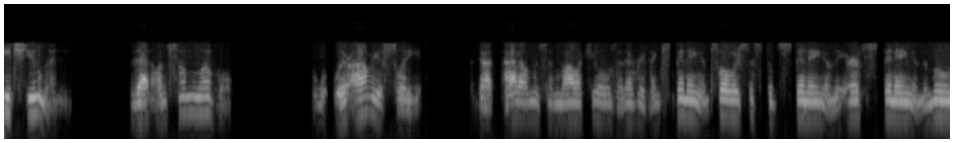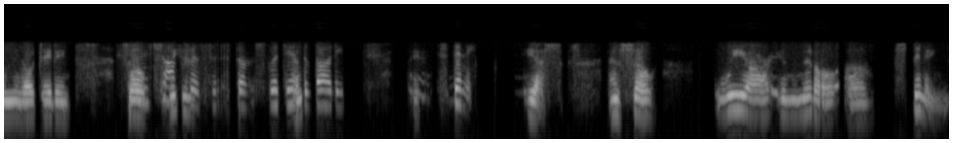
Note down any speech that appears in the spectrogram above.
each human, that on some level, we're obviously got atoms and molecules and everything spinning and solar systems spinning and the earth spinning and the moon rotating. So and chakra can, systems within and, the body spinning. Yes. And so we are in the middle of spinning,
